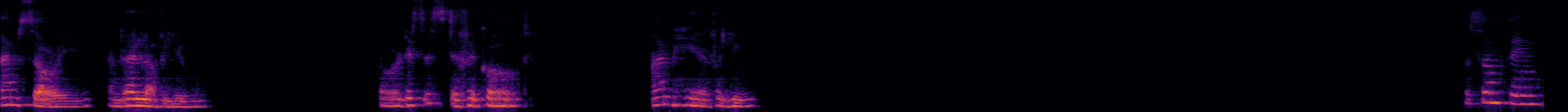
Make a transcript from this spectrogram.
I'm sorry and I love you. Or this is difficult. I'm here for you. Something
